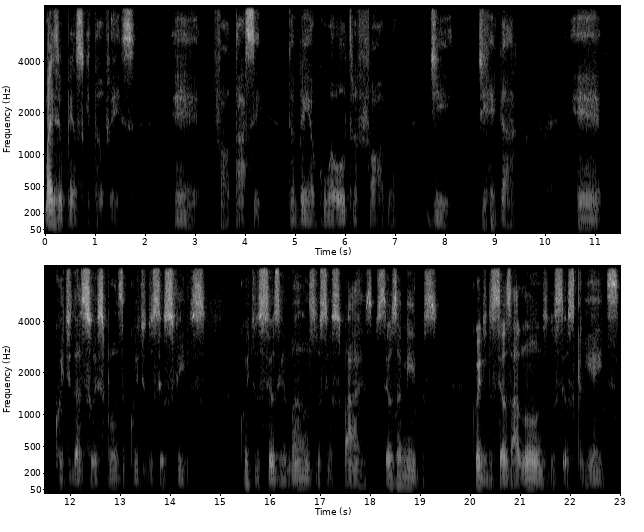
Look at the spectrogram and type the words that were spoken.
Mas eu penso que talvez é, faltasse também alguma outra forma de, de regar é, cuide da sua esposa, cuide dos seus filhos, Cuide dos seus irmãos, dos seus pais, dos seus amigos. Cuide dos seus alunos, dos seus clientes,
